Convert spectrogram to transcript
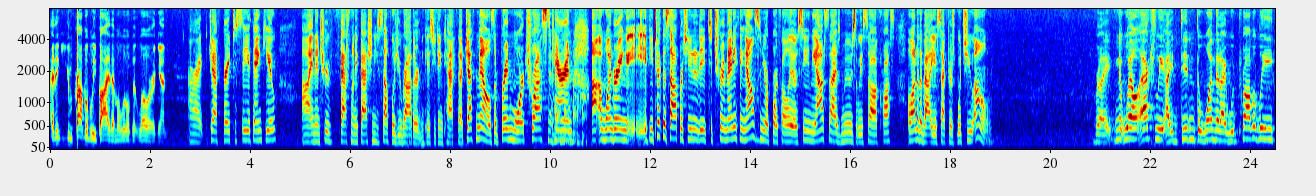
I think you can probably buy them a little bit lower again. All right, Jeff, great to see you. Thank you. Uh, and in true fast money fashion, himself, would you rather, in case you didn't catch that. Jeff Mills of Bryn Mawr Trust. Karen, uh, I'm wondering if you took this opportunity to trim anything else in your portfolio, seeing the outsized moves that we saw across a lot of the value sectors which you own. Right. Well, actually, I didn't. The one that I would probably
